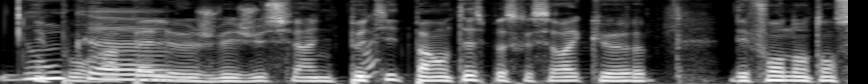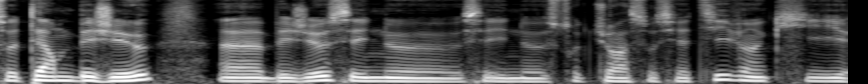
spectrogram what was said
donc, Et pour rappel, je vais juste faire une petite parenthèse parce que c'est vrai que des fois on entend ce terme BGE. BGE, c'est une, une structure associative hein, qui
